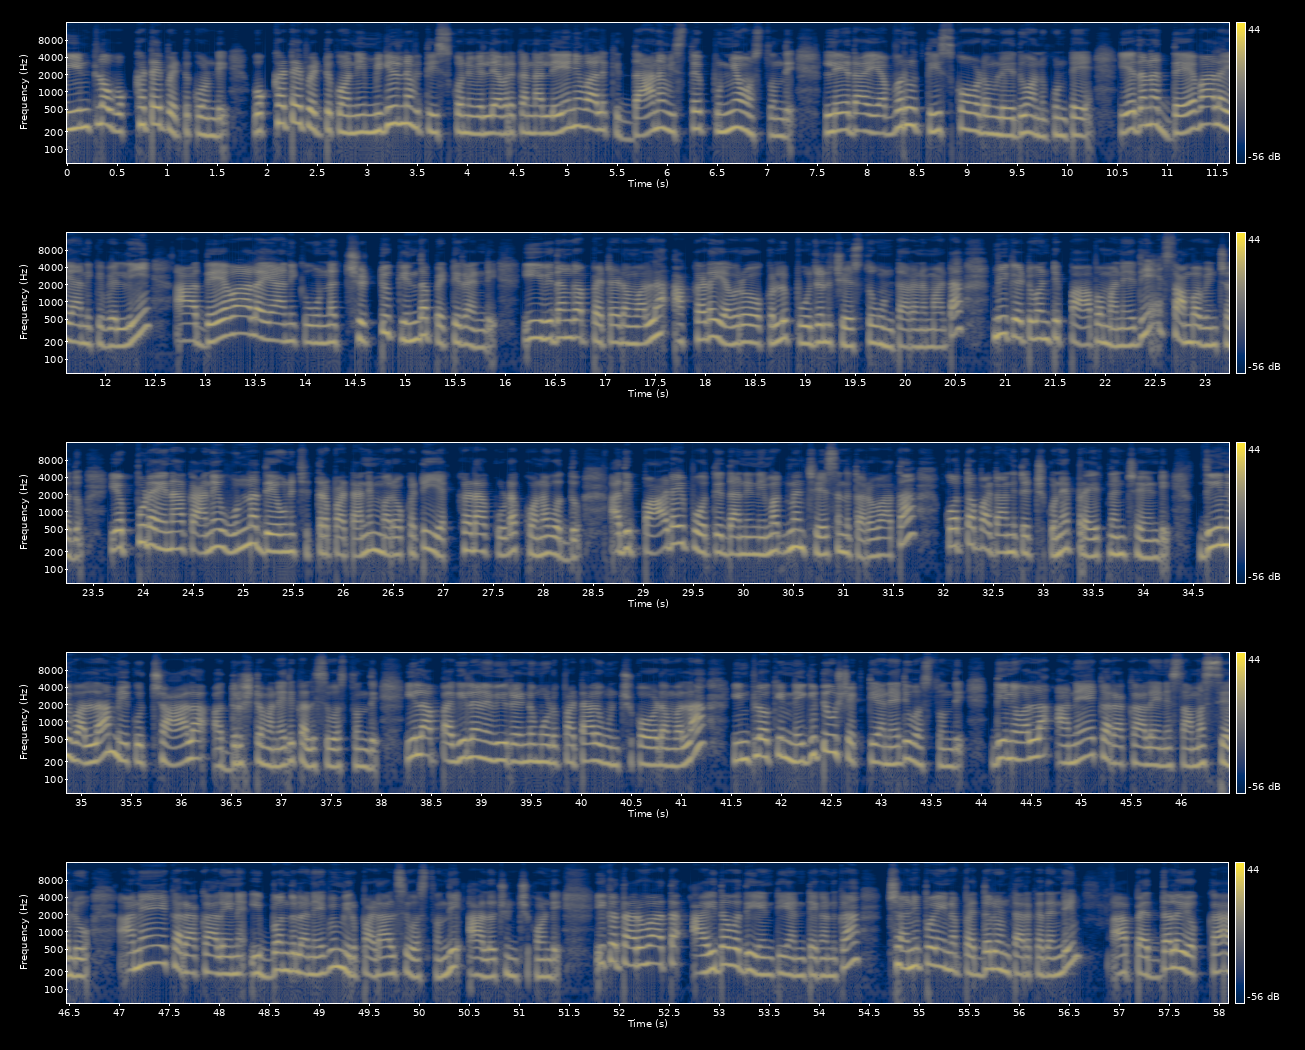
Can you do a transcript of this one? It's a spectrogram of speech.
మీ ఇంట్లో ఒక్కటే పెట్టుకోండి. ఒక్కటే పెట్టుకొని మిగిలినవి తీసుకొని వెళ్ళి ఎవరికన్నా లేని వాళ్ళకి దానం ఇస్తే పుణ్యం వస్తుంది. లేదా ఎవరూ తీసుకోవడం లేదు అనుకుంటే ఏదైనా దేవాలయానికి వెళ్ళి ఆ దేవాలయానికి ఉన్న చెట్టు కింద పెట్టిరండి. ఈ విధంగా పెట్టడం వల్ల అక్కడ ఎవరో ఒకళ్ళు పూజలు చేస్తూ ఉంటారనమాట మీకు ఎటువంటి పాపం అనేది సంభవించదు. ఎప్పుడైనా కానీ ఉన్న దేవుని చిత్రపటాన్ని మరొకటి ఎక్కడా కూడా కొనవద్దు. అది పాడైపోతే దాన్ని నిమగ్నం చేసిన తర్వాత కొత్త పటాన్ని తెచ్చుకునే ప్రయత్నం చేయండి. దీనివల్ల మీకు చాలా అదృష్టం అనేది కలిసి వస్తుంది. ఇలా పగిలినవి రెండు మూడు పటాలు ఉంచుకోవడం వల్ల ఇంట్లోకి నెగిటివ్ శక్తి అనేది వస్తుంది. దీనివల్ల అనేక రకాలైన సమస్యలు అనేక రకాలైన ఇబ్బందులు అనేవి మీరు పడాల్సి వస్తుంది. ఆలోచించుకోండి. ఇక తరువాత ఐదవది ఏంటి అంటే కనుక చనిపోయిన పెద్దలు ఉంటారు కదండి. ఆ పెద్దల యొక్క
